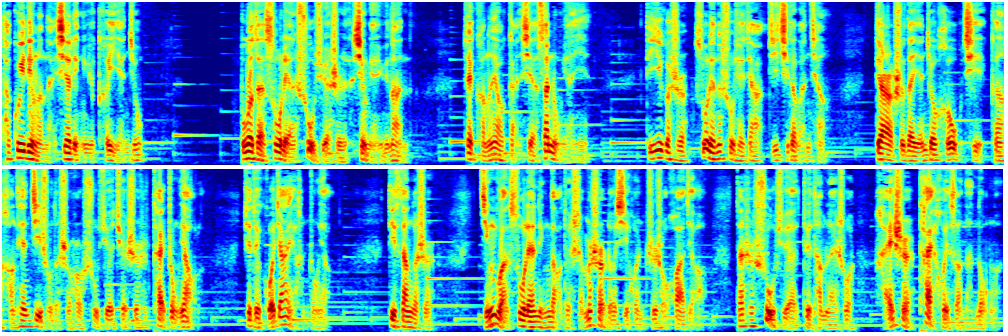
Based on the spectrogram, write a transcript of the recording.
他规定了哪些领域可以研究。不过在苏联，数学是幸免于难的，这可能要感谢三种原因。第一个是苏联的数学家极其的顽强，第二个是在研究核武器跟航天技术的时候，数学确实是太重要了，这对国家也很重要。第三个是，尽管苏联领导对什么事儿都喜欢指手画脚，但是数学对他们来说还是太晦涩难懂了。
